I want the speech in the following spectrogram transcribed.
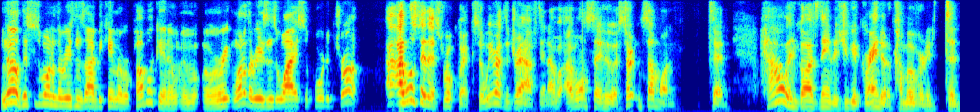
No, this is one of the reasons I became a Republican, and, and one of the reasons why I supported Trump. I, I will say this real quick. So we were at the draft, and I, I, won't say who. A certain someone said, "How in God's name did you get Grando to come over to, to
